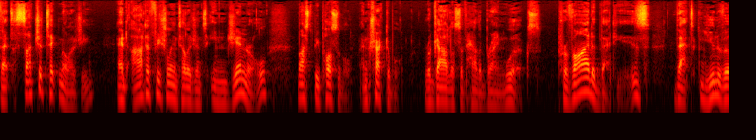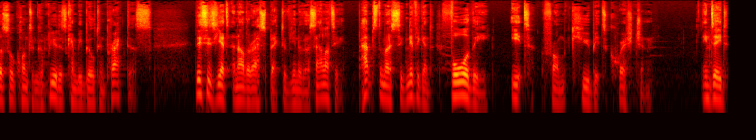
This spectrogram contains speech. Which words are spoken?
that such a technology and artificial intelligence in general must be possible and tractable, regardless of how the brain works, provided that is, that universal quantum computers can be built in practice. This is yet another aspect of universality, perhaps the most significant for the it from qubits question. Indeed,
